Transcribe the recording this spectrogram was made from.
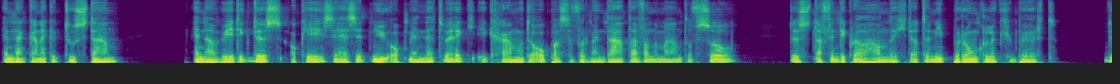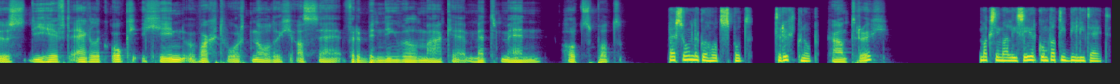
en dan kan ik het toestaan. En dan weet ik dus, oké, zij zit nu op mijn netwerk, ik ga moeten oppassen voor mijn data van de maand of zo. Dus dat vind ik wel handig, dat er niet per ongeluk gebeurt. Dus die heeft eigenlijk ook geen wachtwoord nodig als zij verbinding wil maken met mijn hotspot. Persoonlijke hotspot. Terugknop. Gaan terug. Maximaliseer compatibiliteit.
